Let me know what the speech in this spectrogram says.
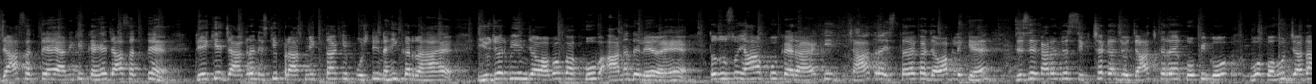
जा सकते हैं, यानी कि कहे जा सकते हैं। देखिए, जागरण इसकी प्राथमिकता की पुष्टि नहीं कर रहा है। यूज़र भी इन जवाबों का खूब आनंद ले रहे हैं। तो दोस्तों, यहाँ आपको कह रहा है कि छात्र इस तरह का जवाब लिखे हैं, जिसके कारण जो शिक्षक हैं, जो जाँच कर रहे हैं कॉपी को, वो बहुत ज़्यादा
